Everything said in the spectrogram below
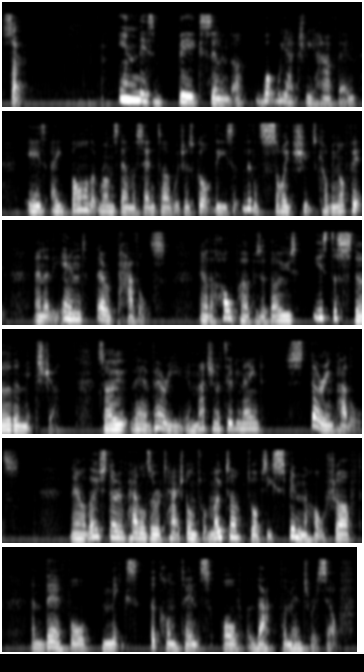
So in this big cylinder, what we actually have then is a bar that runs down the center which has got these little side shoots coming off it and at the end there are paddles. Now the whole purpose of those is to stir the mixture. So they're very imaginatively named stirring paddles. Now those stirring paddles are attached onto a motor to obviously spin the whole shaft and therefore mix the contents of that fermenter itself.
